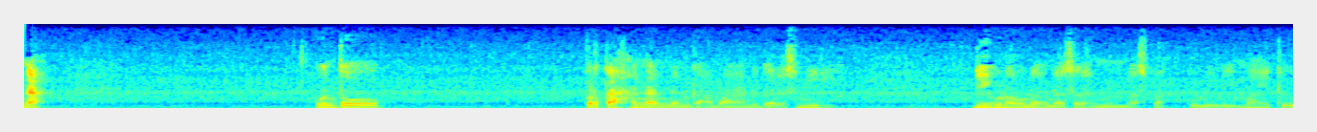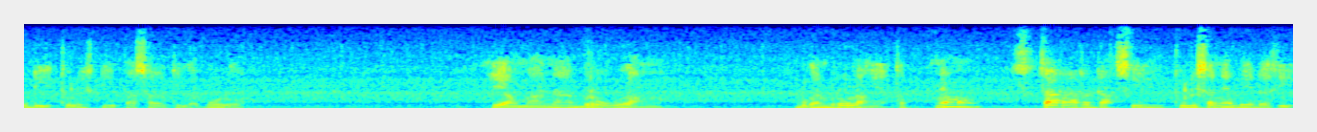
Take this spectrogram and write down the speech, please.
Nah untuk pertahanan dan keamanan negara sendiri di Undang-Undang Dasar 1945 itu ditulis di pasal 30 yang mana berulang. Bukan berulang ya tapi memang secara redaksi tulisannya beda sih.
